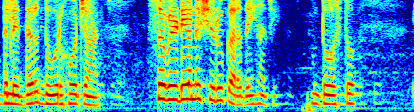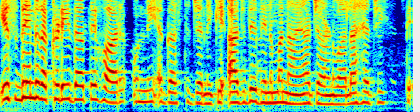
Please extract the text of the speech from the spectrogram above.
ਦਲਿੱਦਰ ਦੂਰ ਹੋ ਜਾਣ। ਸੋ ਵੀਡੀਓ ਨੂੰ ਸ਼ੁਰੂ ਕਰਦੇ ਹਾਂ ਜੀ। ਦੋਸਤੋ, ਇਸ ਦਿਨ ਰਖੜੀ ਦਾ ਤਿਉਹਾਰ 19 ਅਗਸਤ ਜਾਨੀ ਕਿ ਅੱਜ ਦੇ ਦਿਨ ਮਨਾਇਆ ਜਾਣ ਵਾਲਾ ਹੈ ਜੀ ਤੇ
